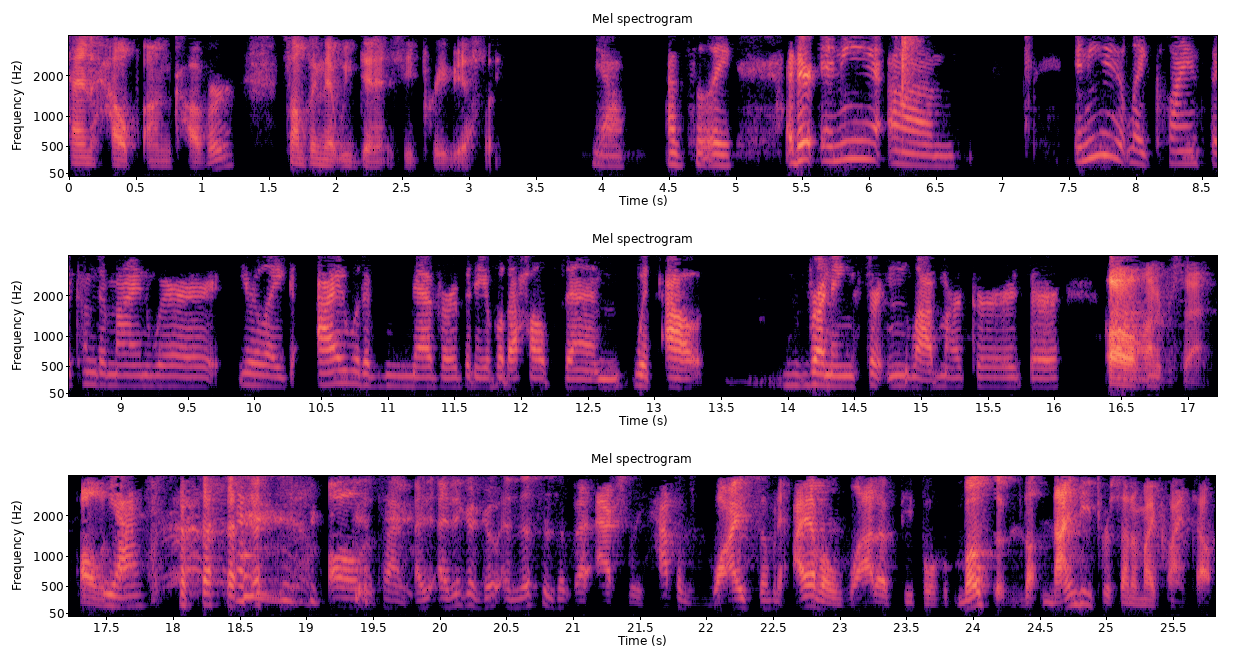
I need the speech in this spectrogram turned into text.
can help uncover something that we didn't see previously. Yeah, absolutely. Are there any um any like clients that come to mind where you're like i would have never been able to help them without running certain lab markers or oh 100% um, all the yeah. time. All the time. I, I, think i go and this is that actually happens why so many i have a lot of people most of 90% of my clientele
